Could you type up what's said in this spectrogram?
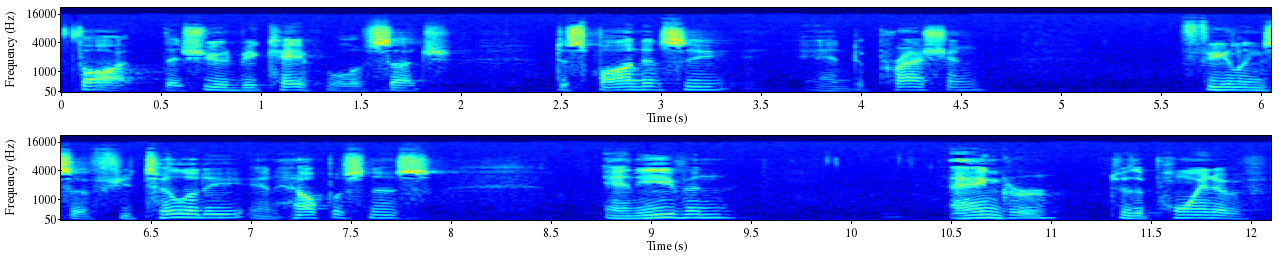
thought that she would be capable of such despondency and depression, feelings of futility and helplessness, and even anger to the point of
